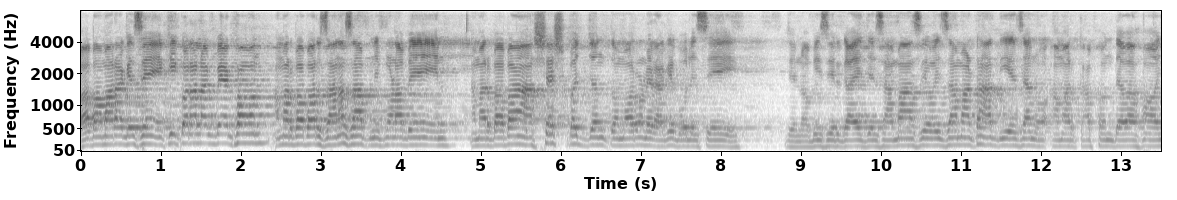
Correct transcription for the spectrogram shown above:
বাবা মারা গেছে, কি করা লাগবে এখন? আমার বাবার জানাজা আপনি পড়াবেন। আমার বাবা শেষ পর্যন্ত মরণের আগে বলেছে যে, নবীজির গায়ে যে জামা আছে, ওই জামাটা দিয়ে যেন আমার কাফন দেওয়া হয়।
